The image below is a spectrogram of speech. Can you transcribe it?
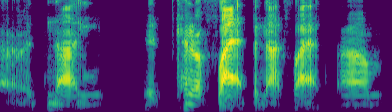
uh, non it, kind of a flat but not flat um,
